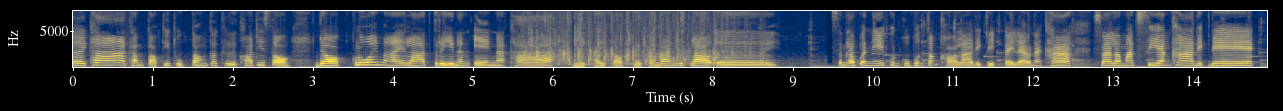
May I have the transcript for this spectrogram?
ลยค่ะคำตอบที่ถูกต้องก็คือข้อที่ 2 ดอกกล้วยไม้ลาตรีนั่นเองนะคะ มีใครตอบถูกกันบ้างหรือเปล่าเอ่ยสำหรับวันนี้คุณครูเพิ่งต้องขอลาเด็กๆไปแล้วนะคะ สารมัดเสียงค่ะเด็กๆ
